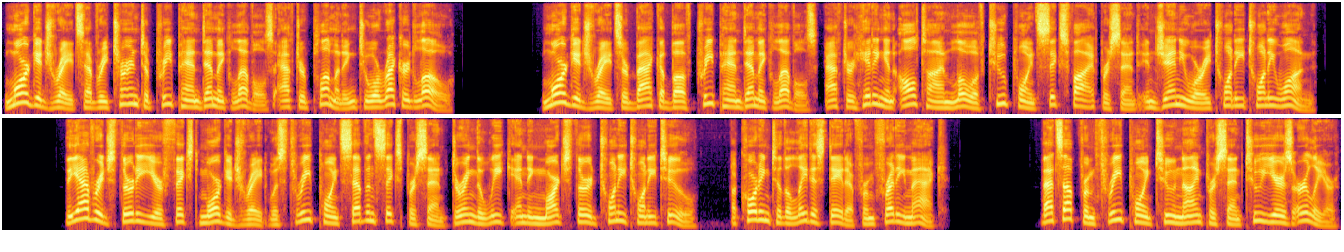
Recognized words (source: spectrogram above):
Mortgage rates have returned to pre pandemic levels after plummeting to a record low. Mortgage rates are back above pre pandemic levels after hitting an all time low of 2.65% in January 2021. The average 30 year fixed mortgage rate was 3.76% during the week ending March 3, 2022, according to the latest data from Freddie Mac. That's up from 3.29% two years earlier,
